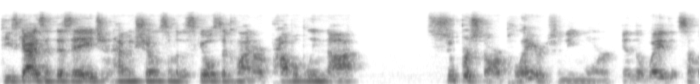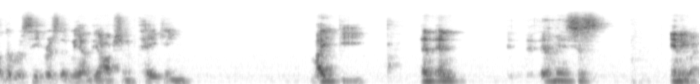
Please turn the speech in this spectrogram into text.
these guys at this age and having shown some of the skills decline are probably not superstar players anymore in the way that some of the receivers that we have the option of taking might be. And and I mean, it's just anyway,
